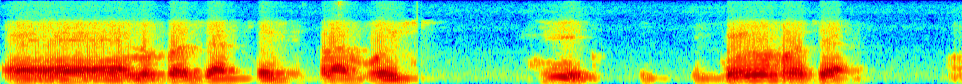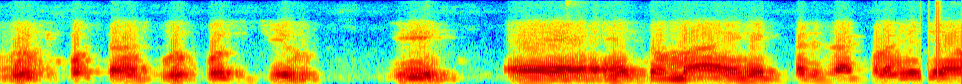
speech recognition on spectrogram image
é, é no projeto Sergipe Alagoas, de, que tem um projeto muito importante, muito positivo, de é, retomar e revitalizar aquela região.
